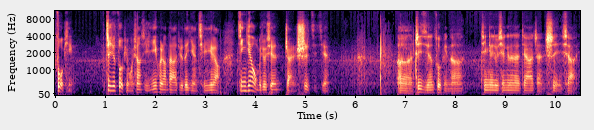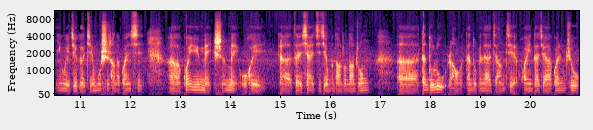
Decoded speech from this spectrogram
作品。这些作品我相信一定会让大家觉得眼前一亮。今天我们就先展示几件，呃，这几件作品呢，今天就先跟大家展示一下，因为这个节目时长的关系，呃，关于美审美我会。呃，在下一期节目当中当中，呃，单独录，然后单独跟大家讲解。欢迎大家关注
